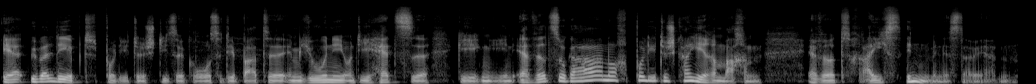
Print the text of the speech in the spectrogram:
Er überlebt politisch diese große Debatte im Juni und die Hetze gegen ihn. Er wird sogar noch politisch Karriere machen. Er wird Reichsinnenminister werden.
